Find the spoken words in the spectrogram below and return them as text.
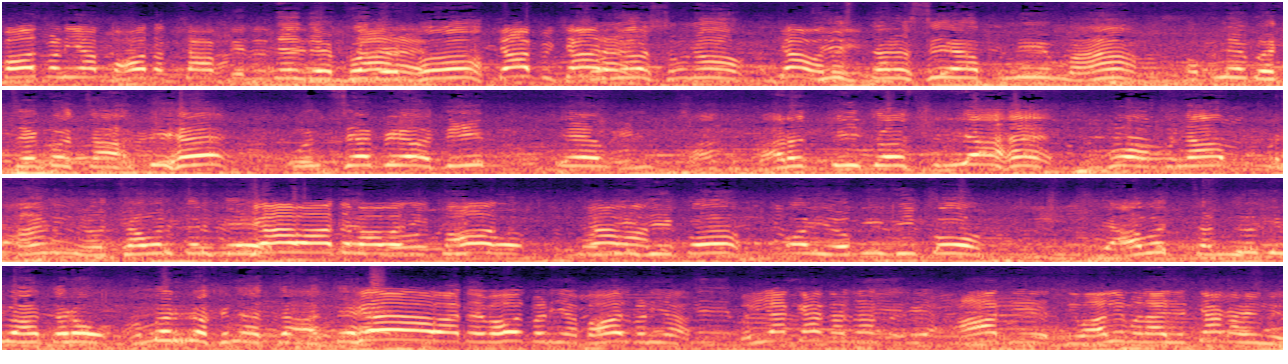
बहुत बढ़िया बहुत अच्छा आपके देखो देखो है। देखो। क्या विचार सुनो है? सुनो क्या इस जिस तरह से अपनी माँ अपने बच्चे को चाहती है उनसे भी अधिक ये भारत की जो स्त्रिया है वो अपना प्राण न्यौछावर करके क्या बात है बाबा जी बहुत मोदी जी को और योगी जी को यावत चंद्र की बात करो अमर रखना चाहते हैं। क्या बात है बहुत बढ़िया बहुत बढ़िया। भैया क्या करना चाहिए आज ये दिवाली मनाई क्या कहेंगे?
